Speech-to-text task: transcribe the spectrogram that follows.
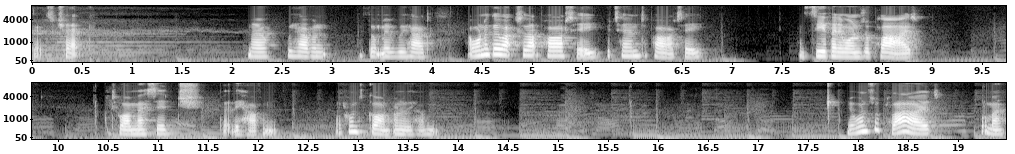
Let's check. No, we haven't. I thought maybe we had. I want to go back to that party, return to party, and see if anyone's replied to our message, but they haven't. Everyone's gone. Oh no, they haven't. No one's replied. Oh, Bummer.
